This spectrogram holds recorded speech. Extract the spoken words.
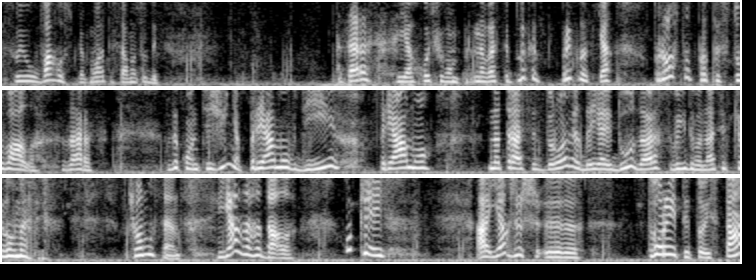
свою увагу спрямувати саме туди. Зараз я хочу вам навести приклад. Я просто протестувала зараз закон тяжіння прямо в дії, прямо на трасі здоров'я, де я йду зараз свої 12 кілометрів. В чому сенс? Я загадала: окей, а як же ж е, створити той стан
